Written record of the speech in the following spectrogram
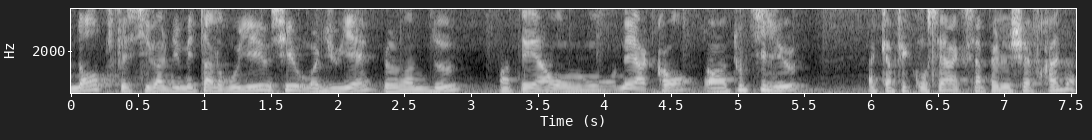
Nantes, Festival du métal rouillé aussi au mois de juillet, le 22, 21, on, est à Caen, dans un tout petit lieu, un café-concert qui s'appelle le Chef Red.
